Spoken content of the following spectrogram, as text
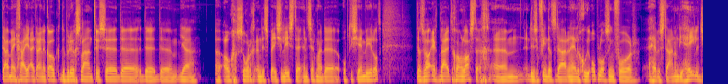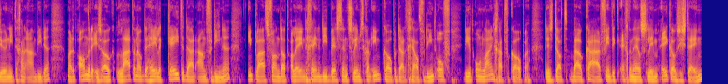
Daarmee ga je uiteindelijk ook de brug slaan tussen de, de, de ja, eh, oogzorg en de specialisten en zeg maar de opticienwereld. Dat is wel echt buitengewoon lastig. Ehm, dus ik vind dat ze daar een hele goede oplossing voor hebben staan. Om die hele journey te gaan aanbieden. Maar het andere is ook, laat dan ook de hele keten daaraan verdienen. In plaats van dat alleen degene die het beste en het slimste kan inkopen daar het geld verdient. Of die het online gaat verkopen. Dus dat bij elkaar vind ik echt een heel slim ecosysteem.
